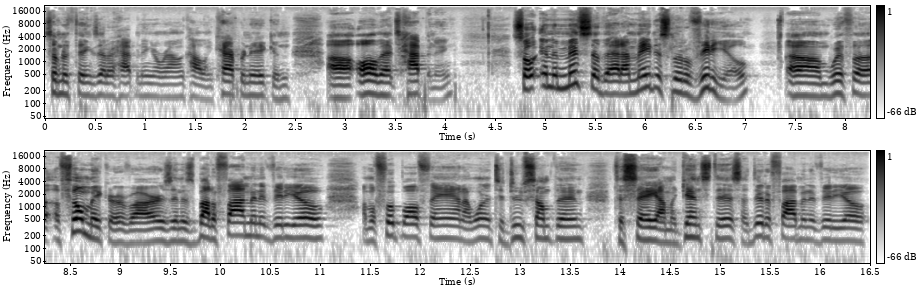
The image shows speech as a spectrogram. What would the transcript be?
some of the things that are happening around Colin Kaepernick and uh, all that's happening. So, in the midst of that, I made this little video um, with a, a, filmmaker of ours, and it's about a five minute video. I'm a football fan. I wanted to do something to say I'm against this. I did a five minute video,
